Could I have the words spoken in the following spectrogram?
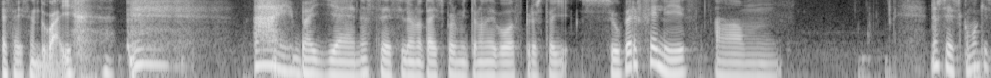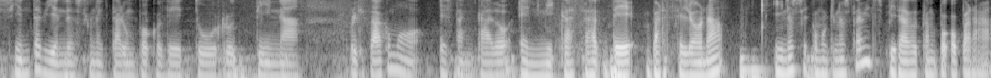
estáis en Dubai. Ay, vaya, no sé si lo notáis por mi tono de voz, pero estoy súper feliz. no sé, es como que sienta bien desconectar un poco de tu rutina. Porque estaba como estancado en mi casa de Barcelona. Y no sé, como que no estaba inspirado tampoco para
